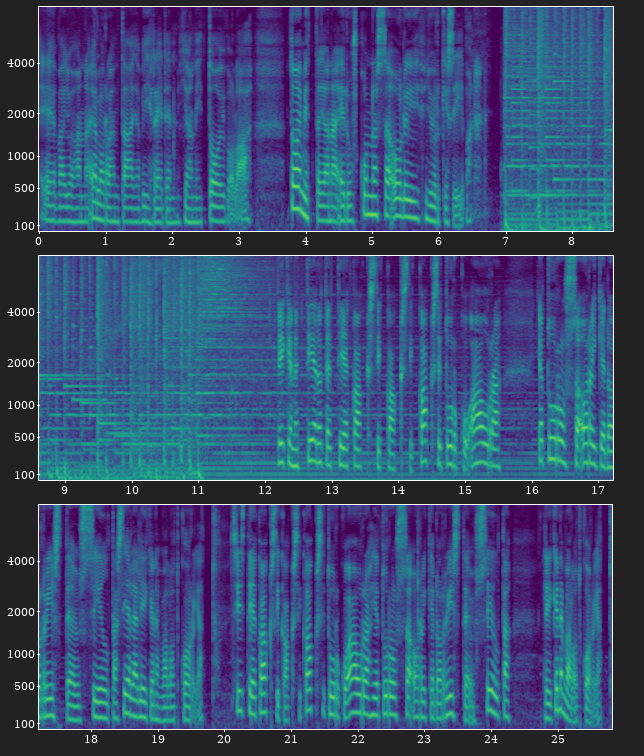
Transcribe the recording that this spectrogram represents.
Eeva-Johanna Elorantaa ja vihreiden Jani Toivolaa. Toimittajana eduskunnassa oli Jyrki Siivonen. Liikennetiedotetie 222 Turku Aura ja Turussa Origedon risteyssilta. Siellä liikennevalot korjattu. Siis tie 222 Turku Aura ja Turussa Origedon risteyssilta. Liikennevalot korjattu.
